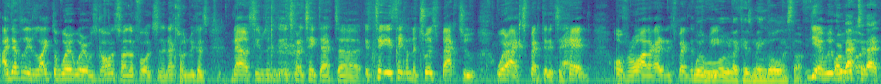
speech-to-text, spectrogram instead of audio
I definitely like the way where it was going. So I look forward to the next one because now it seems like it's going to take that. Uh, it's, ta- it's taking the twist back to where I expected it to head overall. Like I didn't expect it What, to be. what, like his main goal and stuff. yeah, we, or we- back to that.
